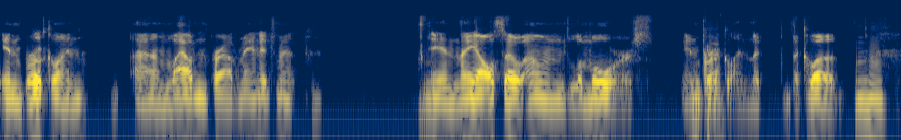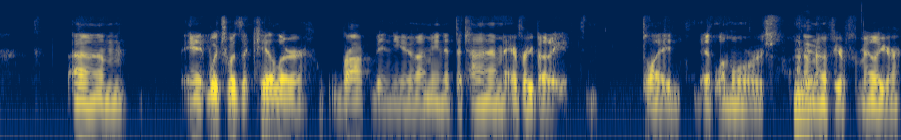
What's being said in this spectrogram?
in brooklyn um, loud and proud management Mm. and they also owned L'Amour's in Okay. brooklyn the, the club Mm-hmm. um, it, which was a killer rock venue i mean at the time everybody played at L'Amour's i don't know if you're familiar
